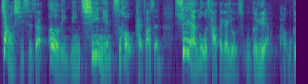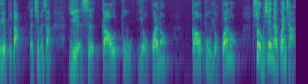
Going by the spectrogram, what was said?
降息是在二零零七年之后开始发生，虽然落差大概有五个月啊啊五个月不到，但基本上也是高度有关哦，高度有关哦。所以，我们现在来观察，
